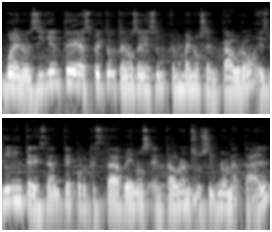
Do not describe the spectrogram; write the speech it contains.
Bueno, el siguiente aspecto que tenemos ahí es un, Venus en Tauro. Es bien interesante porque está Venus en Tauro en su signo natal.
